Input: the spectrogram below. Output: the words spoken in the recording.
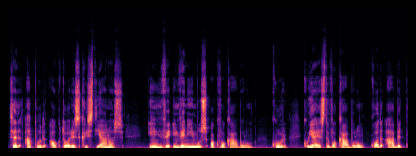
sed apud auctores Christianos inve invenimus hoc vocabulum, cur quia est vocabulum quod habet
